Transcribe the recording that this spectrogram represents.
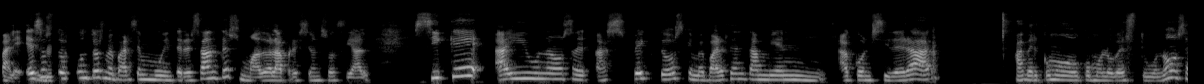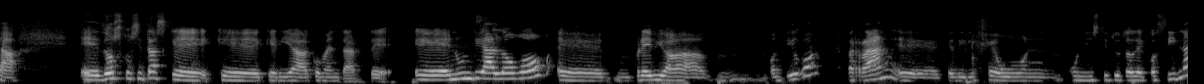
Vale, esos dos puntos me parecen muy interesantes, sumado a la presión social. Sí que hay unos eh, aspectos que me parecen también a considerar, a ver cómo, lo ves tú, ¿no? O sea, eh, dos cositas que, quería comentarte. Eh, en un diálogo previo a, mm, contigo, Ferran, eh, que dirige un, instituto de cocina,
